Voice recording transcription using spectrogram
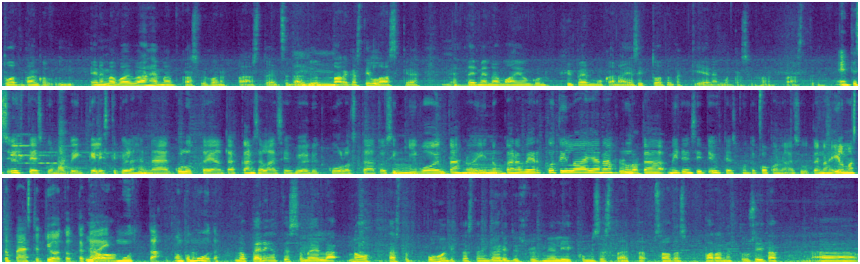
tuotetaanko enemmän vai vähemmän kasvihuonepäästöjä, että se täytyy mm-hmm. tarkasti laskea, ettei mennä vain jonkun hypen mukana ja sitten tuotetakin enemmän kasvihuonepäästöjä. Entäs yhteiskunnan vinkkelistä? Kyllähän nämä kuluttajan tai kansalaisen hyödyt kuulostaa tosi mm. kivoilta noin mm-hmm. innokkaana verkkotilaajana, Kyllä. mutta miten sitten yhteiskunta kokonaisuutena? Ilmastopäästöt joo totta kai, joo. mutta onko no, muuta? No periaatteessa meillä, no tästä puhuinkin tästä niin erityisryhmien liikkumisesta, että saataisiin parannettua sitä ää,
